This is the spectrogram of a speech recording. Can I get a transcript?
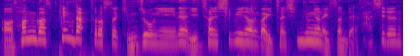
어, 선거 스핀 닥터로서 김종인은 2012년과 2016년에 있었는데 사실은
